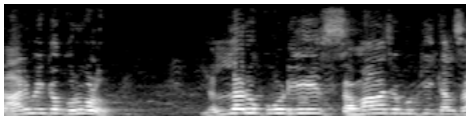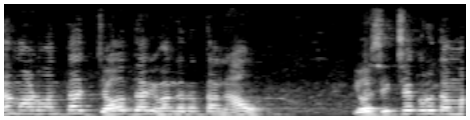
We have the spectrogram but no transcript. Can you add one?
ಧಾರ್ಮಿಕ ಗುರುಗಳು ಎಲ್ಲರೂ ಕೂಡಿ ಸಮಾಜಮುಖಿ ಕೆಲಸ ಮಾಡುವಂಥ ಜವಾಬ್ದಾರಿ ಹೊಂದದಂಥ ನಾವು. ಇವ ಶಿಕ್ಷಕರು ತಮ್ಮ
